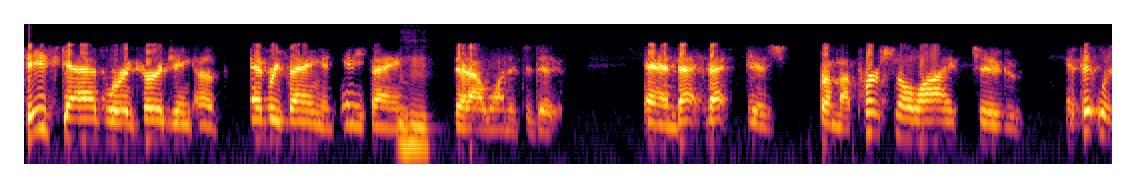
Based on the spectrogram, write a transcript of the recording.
These guys were encouraging of everything and anything Mm-hmm. That I wanted to do, and that that is from my personal life to if it was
